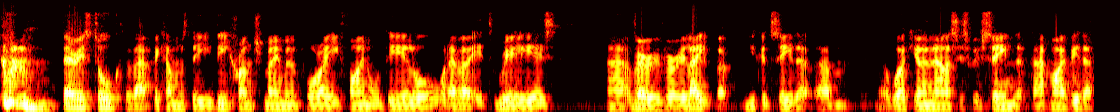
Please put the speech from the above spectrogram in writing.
there is talk that that becomes the, the crunch moment for a final deal or whatever. It really is uh, very, very late, but you could see that um, working on analysis, we've seen that that might be the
